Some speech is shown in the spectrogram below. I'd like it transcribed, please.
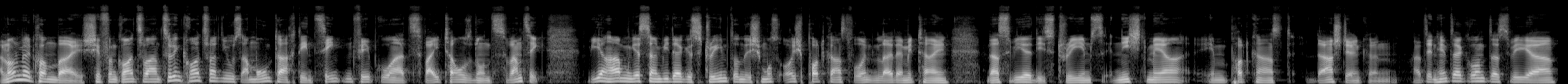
Hallo und willkommen bei Schiff und Kreuzfahrt zu den Kreuzfahrt-News am Montag, den 10. Februar 2020. Wir haben gestern wieder gestreamt und ich muss euch Podcast-Freunden leider mitteilen, dass wir die Streams nicht mehr im Podcast darstellen können. Hat den Hintergrund, dass wir ja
